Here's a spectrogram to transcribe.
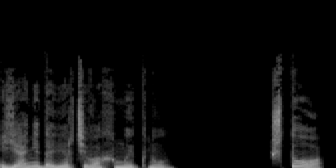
Я недоверчиво хмыкнул. Что?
